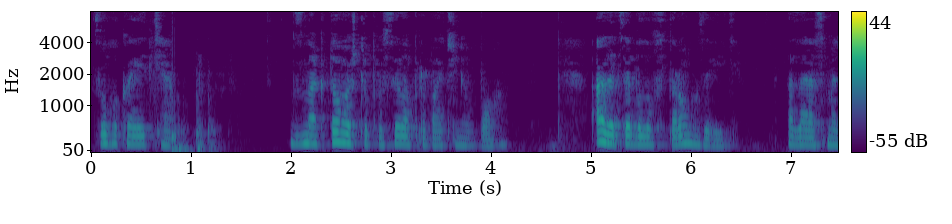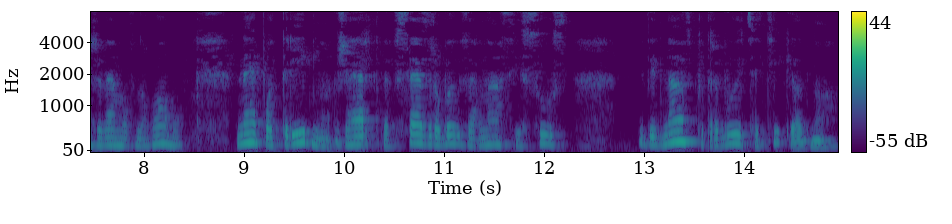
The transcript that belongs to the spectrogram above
свого каяття, в знак того, що просила пробачення в Бога. Але це було в старому завіті. А зараз ми живемо в новому. Не потрібно жертви, все зробив за нас Ісус. Від нас потребується тільки одного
